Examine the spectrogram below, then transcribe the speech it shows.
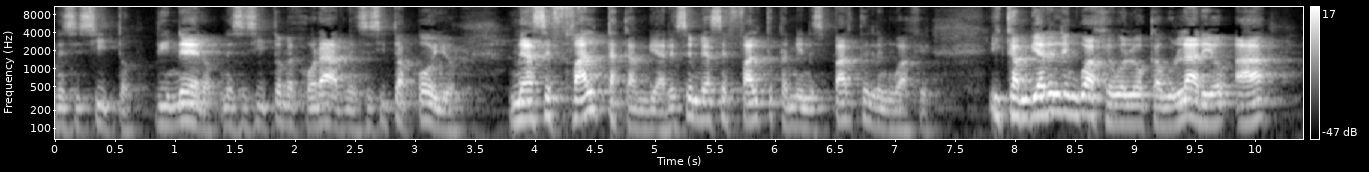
necesito dinero, necesito mejorar, necesito apoyo, me hace falta cambiar, ese me hace falta también es parte del lenguaje. Y cambiar el lenguaje o el vocabulario a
